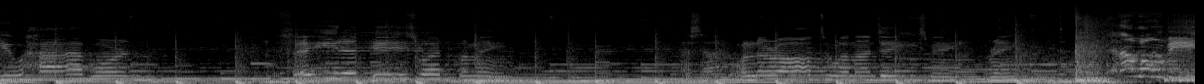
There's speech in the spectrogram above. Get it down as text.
you have worn. Faded is what remains. As I wander off to where my days may bring, and I won't be.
